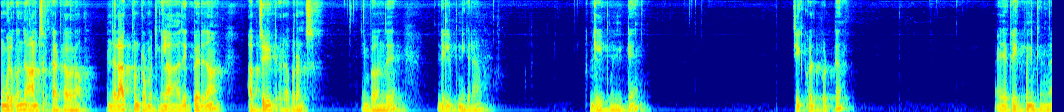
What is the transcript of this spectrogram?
உங்களுக்கு வந்து ஆன்சர் கரெக்டாக வரும். அந்த லாக் பண்ணுறோம் பார்த்தீங்களா அதுக்கு பேர் தான் அப்சல்யூட் ரெஃபரன்ஸ் இப்போ வந்து டெலிட் பண்ணிக்கிறேன். டெலிட் பண்ணிவிட்டு சீக்வல் போட்டு இதை கிளிக் பண்ணிக்கோங்க.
